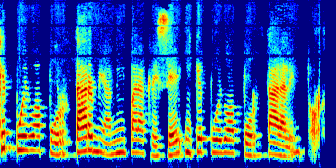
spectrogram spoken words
¿Qué puedo aportarme a mí para crecer y qué puedo aportar al entorno?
